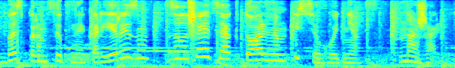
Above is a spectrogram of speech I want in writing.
безпринципний кар'єризм залишається актуальним і сьогодні. На жаль.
